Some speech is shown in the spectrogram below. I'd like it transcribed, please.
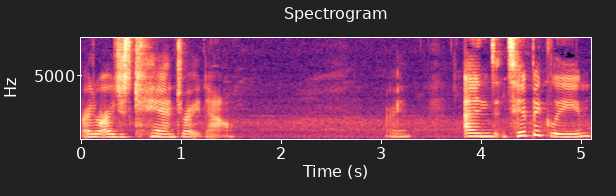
Right? Or I just can't right now. Right? And typically,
